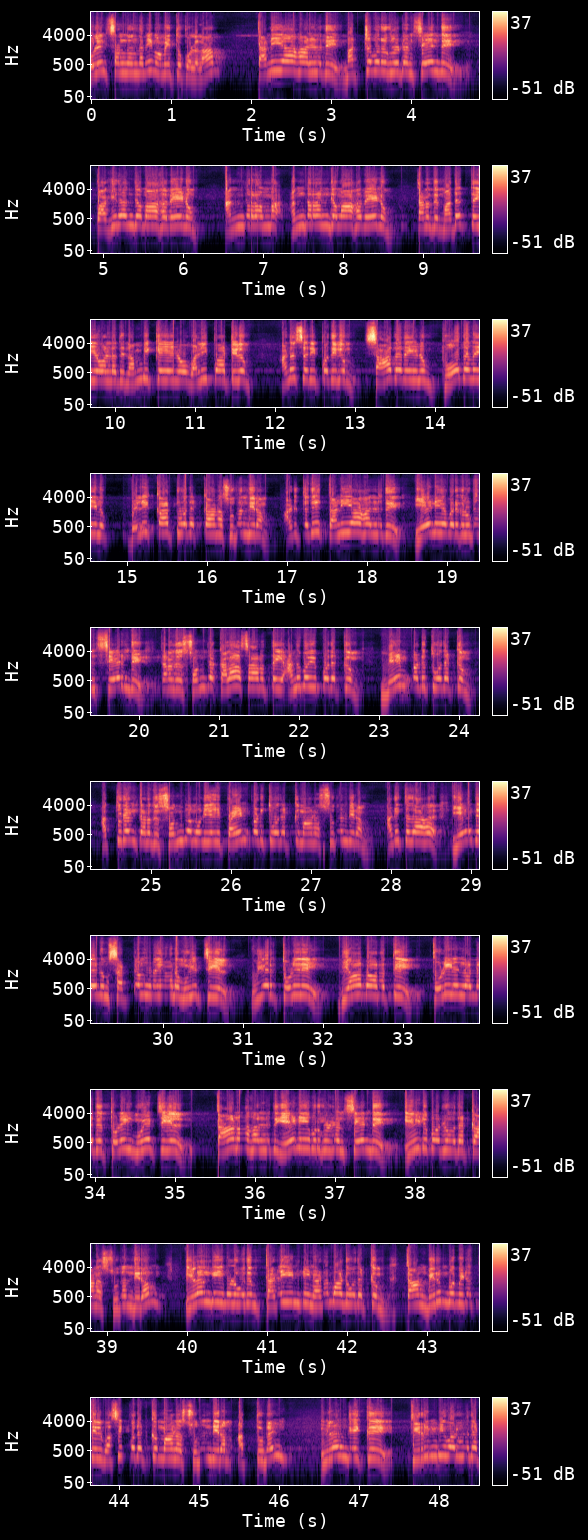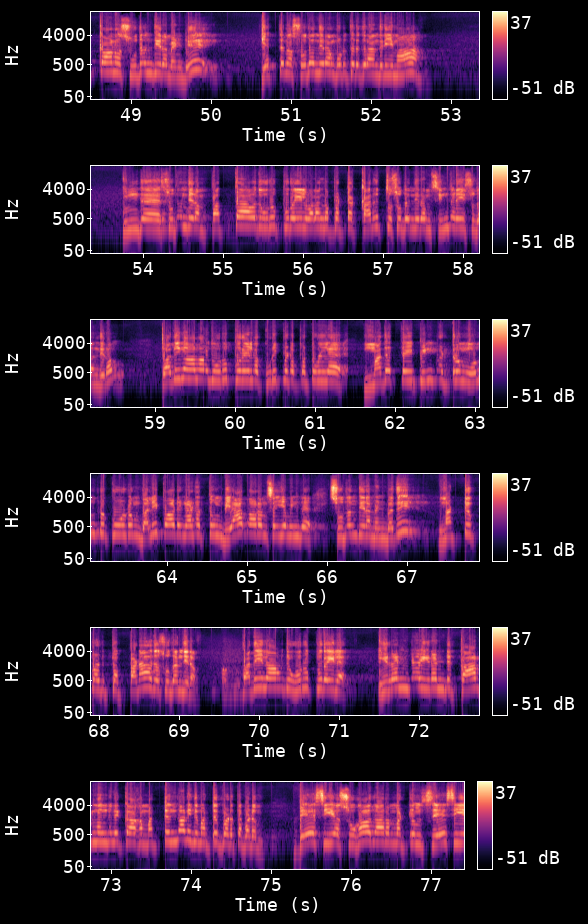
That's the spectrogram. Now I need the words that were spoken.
தொழிற்சங்கங்களையும் அமைத்துக் கொள்ளலாம். தனியாக அல்லது மற்றவர்களுடன் சேர்ந்து பகிரங்கமாக வேணும். அந்தரம அந்தரங்கமாக வேணும். தனது மதத்தையோ அல்லது நம்பிக்கையையோ வழிபாட்டிலும் அனுசரிப்பதிலும் சாதனையிலும் போதனையிலும் வெளிக்காட்டுவதற்கான சுதந்திரம் அடுத்தது தனியாக அல்லது ஏனையவர்களுடன் சேர்ந்து தனது சொந்த கலாசாரத்தை அனுபவிப்பதற்கும் மேம்படுத்துவதற்கும் அத்துடன் தனது சொந்த மொழியை பயன்படுத்துவதற்குமான சுதந்திரம். அடுத்ததாக ஏதேனும் சட்டமுறையான முயற்சியில் உயர் தொழிலில் வியாபாரத்தில் தொழிலில் அல்லது தொழில் முயற்சியில் தானாக அல்லது ஏனையவர்களுடன் சேர்ந்து ஈடுபடுவதற்கான சுதந்திரம் இலங்கை முழுவதும் தடையின்றி நடமாடுவதற்கும் தான் விரும்பும் இடத்தில் வசிப்பதற்குமான சுதந்திரம் அத்துடன் இலங்கைக்கு திரும்பி வருவதற்கான சுதந்திரம் என்று எத்தனை சுதந்திரம் கொடுத்திருக்கிறான் தெரியுமா? இந்த சுதந்திரம் பத்தாவது உறுப்புரையில் வழங்கப்பட்ட கருத்து சுதந்திரம் சிந்தனை சுதந்திரம் பதினாலாவது உறுப்புரையில குறிப்பிடப்பட்டுள்ள மதத்தை பின்பற்றும் ஒன்று கூடும் வழிபாடு நடத்தும் வியாபாரம் செய்யும் இந்த சுதந்திரம் என்பது மட்டுப்படுத்தப்படாத சுதந்திரம். பதினாவது உறுப்புரையில இரண்டு இரண்டு காரணங்களுக்காக மட்டும்தான் இது மட்டுப்படுத்தப்படும். தேசிய சுகாதாரம் மற்றும் தேசிய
